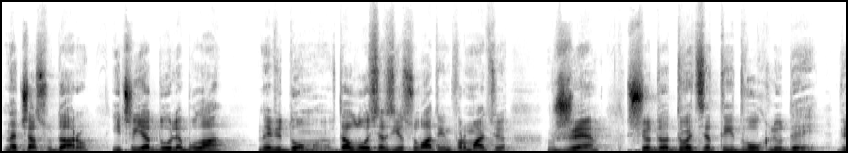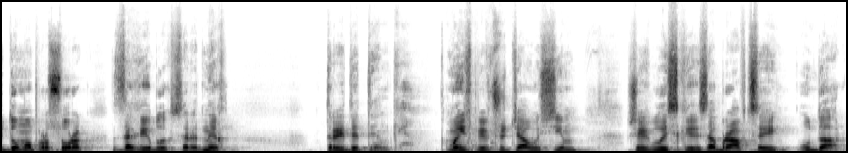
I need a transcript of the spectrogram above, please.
на час удару і чия доля була невідомою. Вдалося з'ясувати інформацію вже щодо 22 людей. Відомо про 40 загиблих, серед них три дитинки. Мої співчуття усім, чиїх близьких забрав цей удар.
